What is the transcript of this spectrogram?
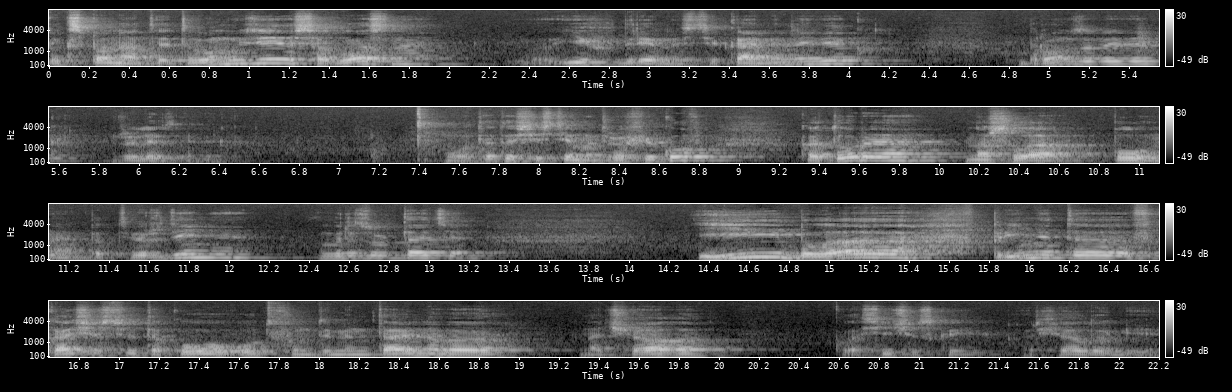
экспонаты этого музея согласно их древности. Каменный век, бронзовый век, железный век. Вот эта система трех веков которая нашла полное подтверждение в результате и была принята в качестве такого вот фундаментального начала классической археологии.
